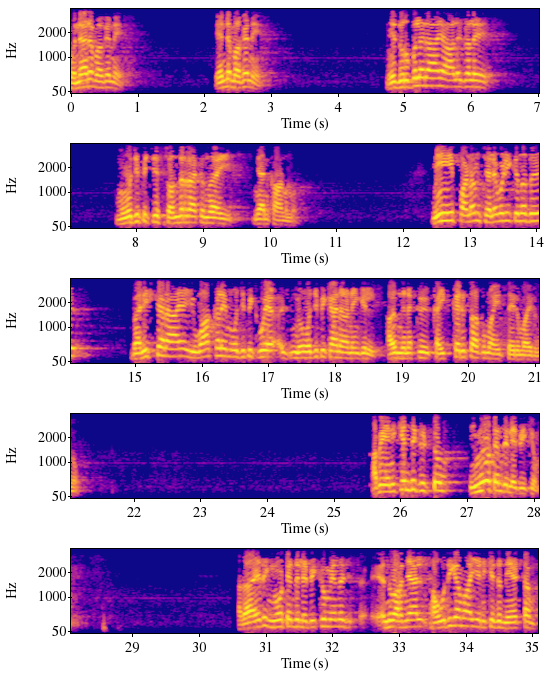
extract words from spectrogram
പൊന്നാര മകനെ എന്റെ മകനെ നീ ദുർബലരായ ആളുകളെ മോചിപ്പിച്ച് സ്വതന്ത്രരാക്കുന്നതായി ഞാൻ കാണുന്നു. നീ ഈ പണം ചെലവഴിക്കുന്നത് ബലിഷ്ഠരായ യുവാക്കളെ മോചിപ്പിക്കുക മോചിപ്പിക്കാനാണെങ്കിൽ അത് നിനക്ക് കൈക്കരുത്താക്കുമായി തരുമായിരുന്നു. അപ്പൊ എനിക്കെന്ത് കിട്ടും ഇങ്ങോട്ടെന്ത് ലഭിക്കും? അതായത് ഇങ്ങോട്ട് എന്ത് ലഭിക്കും എന്ന് എന്ന് പറഞ്ഞാൽ ഭൗതികമായി എനിക്കെന്ത് നേട്ടം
